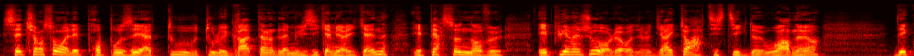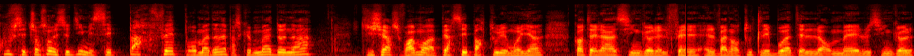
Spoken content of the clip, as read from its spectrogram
cette chanson, elle est proposée à tout, tout le gratin de la musique américaine et personne n'en veut. Et puis un jour, le, directeur artistique de Warner découvre cette chanson et se dit mais c'est parfait pour Madonna parce que Madonna qui cherche vraiment à percer par tous les moyens. Quand elle a un single, elle fait, elle va dans toutes les boîtes, elle leur met le single.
